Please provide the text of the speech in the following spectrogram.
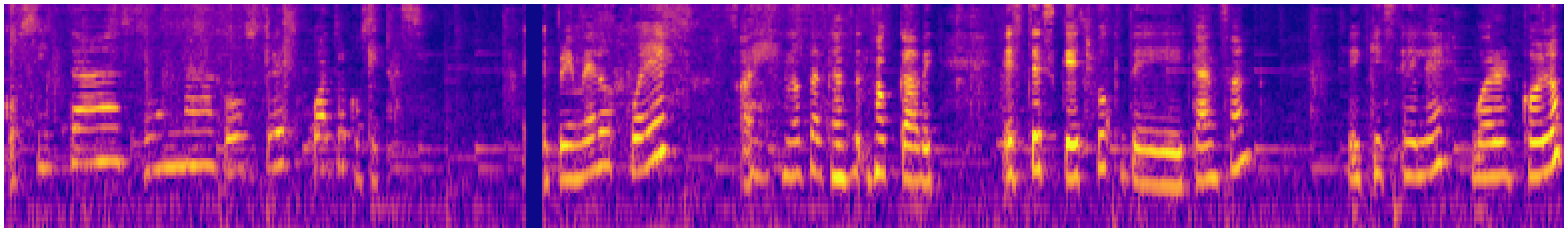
cositas una, dos, tres, cuatro cositas. El primero fue ay no se alcanza, no cabe este sketchbook de Canson XL Watercolor.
